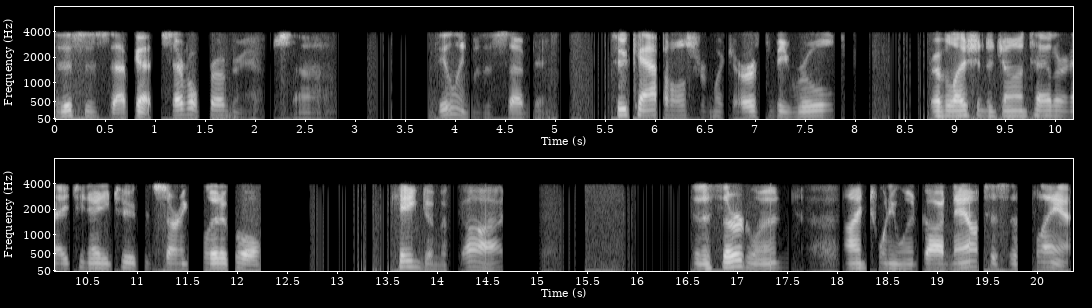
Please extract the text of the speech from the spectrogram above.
This is I've got several programs uh, dealing with this subject. Two capitals from which Earth to be ruled. Revelation to John Taylor in 1882 concerning political kingdom of God. Then a third one, 921, God now to supplant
